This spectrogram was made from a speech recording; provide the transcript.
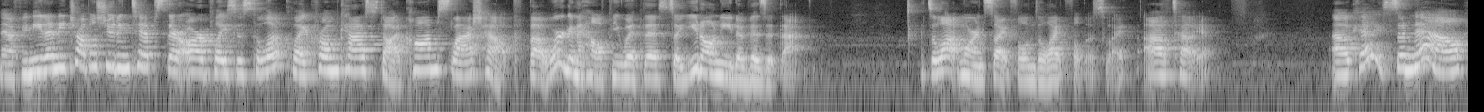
Now, if you need any troubleshooting tips, there are places to look like chromecast.com slash help, but we're gonna help you with this so you don't need to visit that. It's a lot more insightful and delightful this way, I'll tell you. Okay, so now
